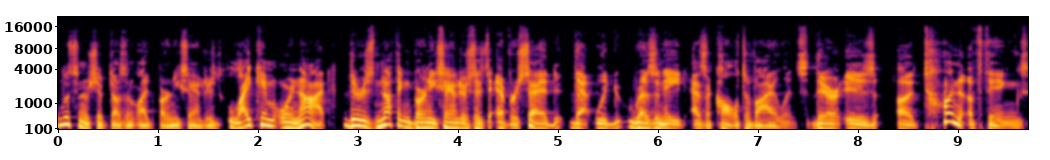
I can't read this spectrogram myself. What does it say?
listenership doesn't like Bernie Sanders. Like him or not, there's nothing Bernie Sanders has ever said that would resonate as a call to violence. There is a ton of things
